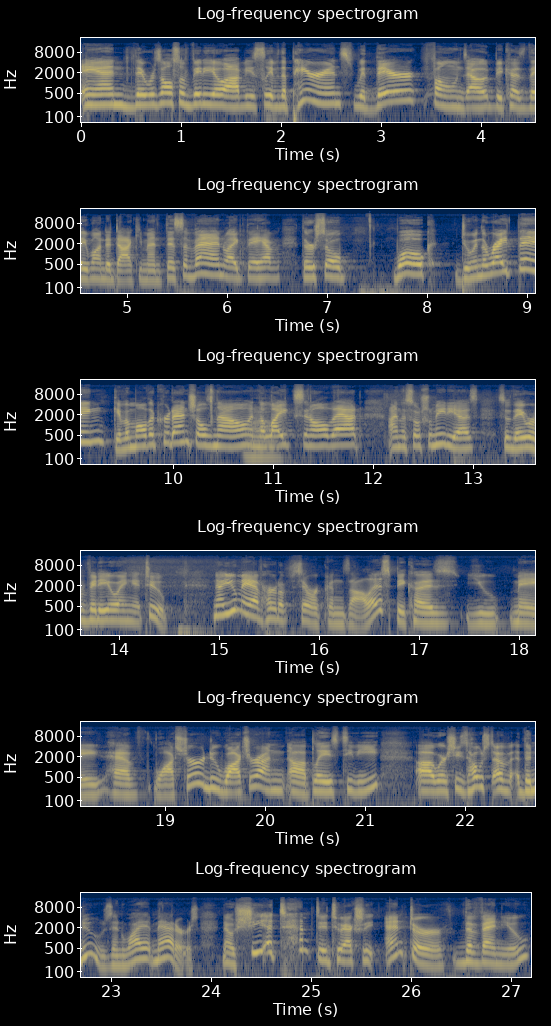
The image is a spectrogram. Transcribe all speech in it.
And there was also video, obviously, of the parents with their phones out because they wanted to document this event. Like they have, they're so woke, doing the right thing, give them all the credentials now and the likes and all that on the social medias. So they were videoing it too. Now, you may have heard of Sara Gonzales because you may have watched her or do watch her on uh, Blaze TV, uh, where she's host of The News and Why It Matters. Now, she attempted to actually enter the venue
